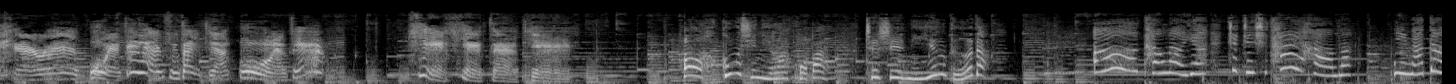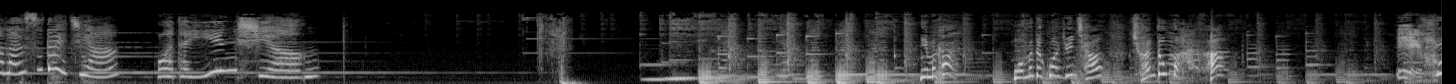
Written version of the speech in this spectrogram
好了！我的蓝丝带奖，我的！谢谢大家。哦，恭喜你了，伙伴，这是你应得的。哦，唐老鸭，这真是太好了！你拿到蓝丝带奖，我的英雄。你们看，我们的冠军墙全都满了。你说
